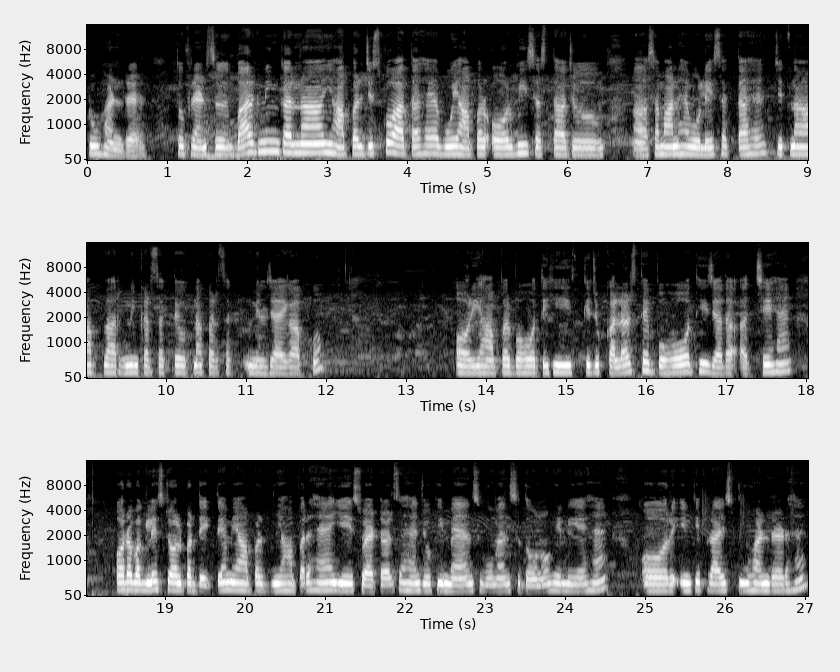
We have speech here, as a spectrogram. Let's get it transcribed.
टू हंड्रेड तो फ्रेंड्स बार्गनिंग करना यहाँ पर जिसको आता है, वो यहाँ पर और भी सस्ता जो सामान है वो ले सकता है। जितना आप बार्गनिंग कर सकते हो, उतना कर सक, मिल जाएगा आपको। और यहाँ पर बहुत ही इसके जो कलर्स थे बहुत ही ज़्यादा अच्छे हैं। और अब अगले स्टॉल पर देखते हैं। हम यहाँ पर यहाँ पर हैं। ये स्वेटर्स हैं जो कि मेंस वुमेंस दोनों के लिए हैं और इनके प्राइस टू हंड्रेड हैं।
